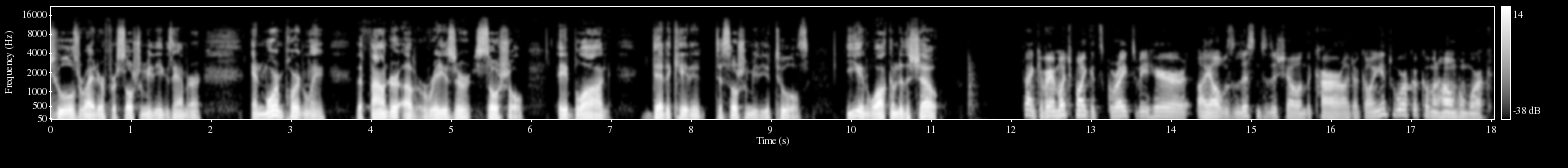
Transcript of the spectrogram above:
tools writer for Social Media Examiner, and more importantly, the founder of Razor Social, a blog dedicated to social media tools. Ian, welcome to the show. Thank you very much, Mike. It's great to be here. I always listen to the show in the car, either going into work or coming home from work.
